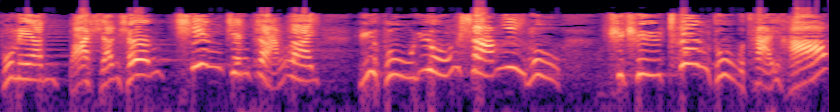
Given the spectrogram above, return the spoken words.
不免把先生请进帐来，与父用上一幕，去去成都才好。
